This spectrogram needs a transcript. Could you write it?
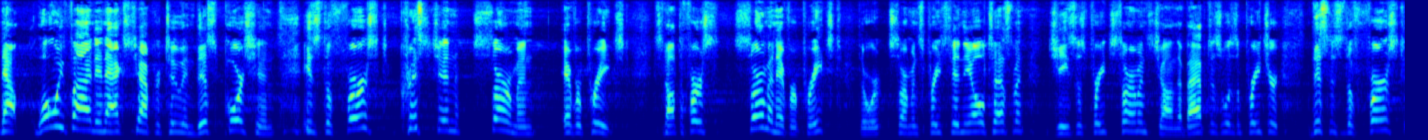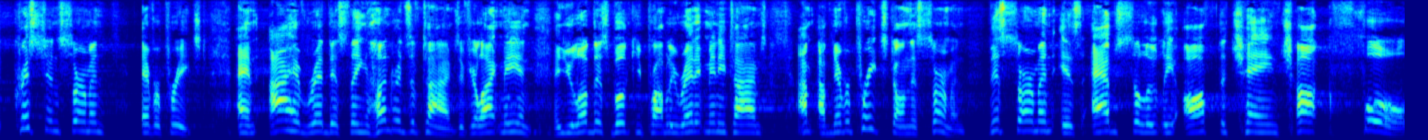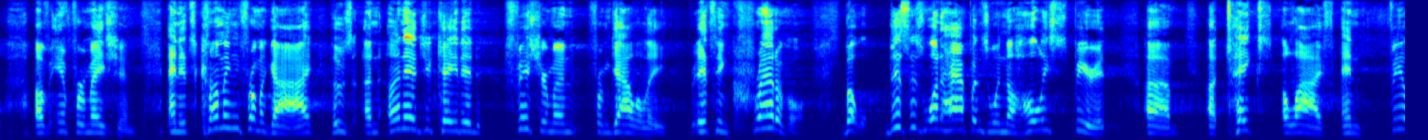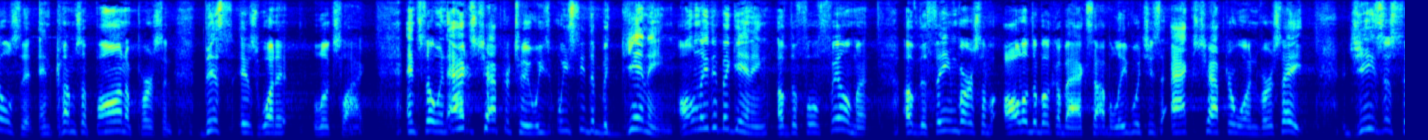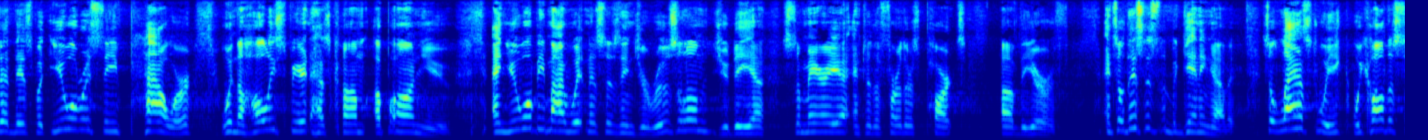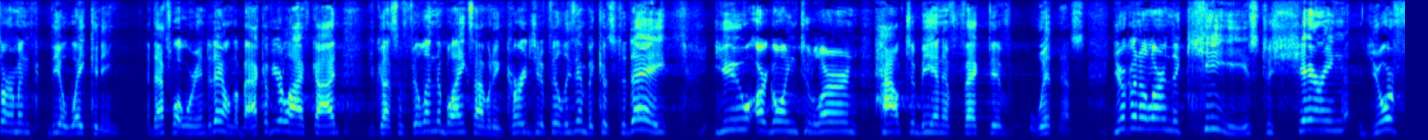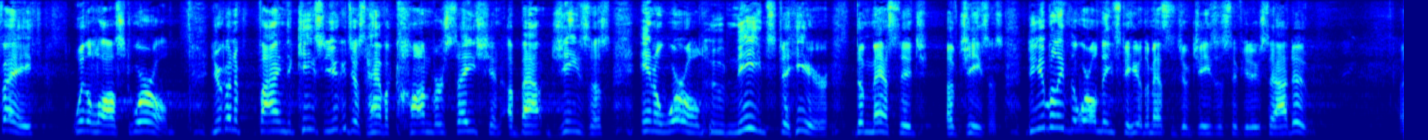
Now, what we find in Acts chapter 2 in this portion is the first Christian sermon ever preached. It's not the first sermon ever preached. There were sermons preached in the Old Testament. Jesus preached sermons. John the Baptist was a preacher. This is the first Christian sermon ever preached. And I have read this thing hundreds of times. If you're like me and, and you love this book, you probably read it many times. i have never preached on this sermon. This sermon is absolutely off the chain, chock full of information. And it's coming from a guy who's an uneducated fisherman from Galilee. It's incredible. But this is what happens when the Holy Spirit uh, uh, takes a life and fills it and comes upon a person. This is what it looks like. And so in Acts chapter 2, we, we see the beginning, only the beginning of the fulfillment of the theme verse of all of the book of Acts, I believe, which is Acts chapter 1, verse 8. Jesus said this, but you will receive power when the Holy Spirit has come upon you. And you will be my witnesses in Jerusalem, Judea, Samaria, and to the furthest parts of the earth. And so this is the beginning of it. So last week, we called the sermon The Awakening. And that's what we're in today. On the back of your life guide, you've got some fill in the blanks. I would encourage you to fill these in because today you are going to learn how to be an effective witness. You're going to learn the keys to sharing your faith with a lost world. You're going to find the key so you can just have a conversation about Jesus in a world who needs to hear the message of Jesus. Do you believe the world needs to hear the message of Jesus? If you do, say, I do.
